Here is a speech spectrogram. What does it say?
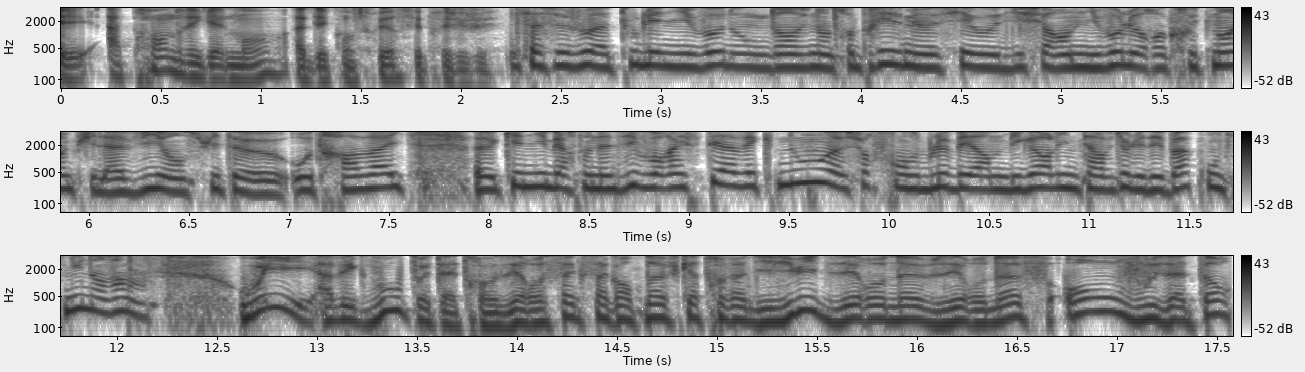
et apprendre également à déconstruire ces préjugés. Ça se joue à tous les niveaux, donc dans une entreprise, mais aussi aux différents niveaux, le recrutement et puis la vie ensuite euh, au travail. Euh, Kenny Bertonazzi, vous restez avec nous euh, sur France Bleu Béarn Bigorre. L'interview, le débat continue dans un instant. Oui, avec vous peut-être au 05 59 98 09 09. On vous attend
